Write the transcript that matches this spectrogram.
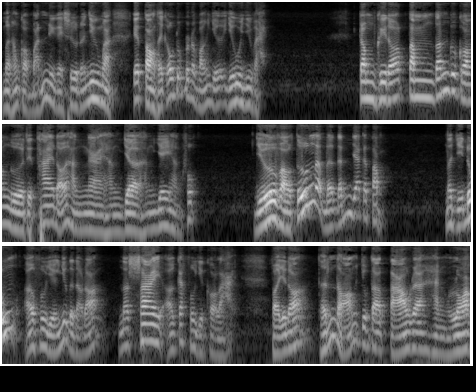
mình không còn bảnh như ngày xưa nữa. Nhưng mà cái toàn thể cấu trúc đó nó vẫn giữ giữ nguyên như vậy. Trong khi đó, tâm tánh của con người thì thay đổi hàng ngày, hàng giờ, hàng giây, hàng phút. Dựa vào tướng đó để đánh giá cái tâm. Nó chỉ đúng ở phương diện nhất định nào đó. Nó sai ở các phương diện còn lại. Và do đó, thỉnh thoảng chúng ta tạo ra hàng loạt,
